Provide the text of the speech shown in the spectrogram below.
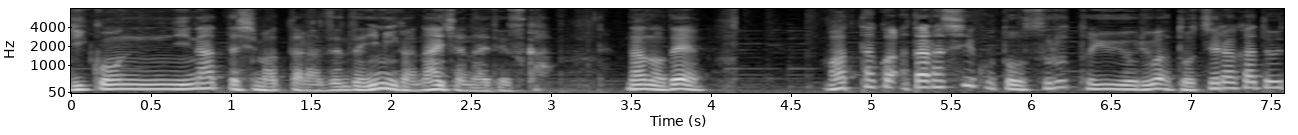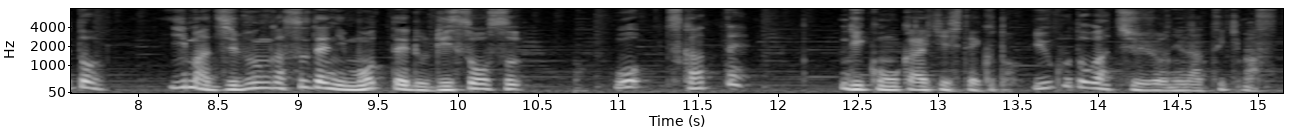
離婚になってしまったら全然意味がないじゃないですか。なので全く新しいことをするというよりはどちらかというと今自分がすでに持っているリソースを使って離婚を回避していくということが重要になってきます。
